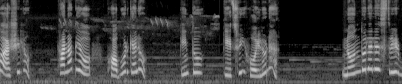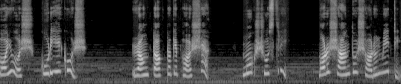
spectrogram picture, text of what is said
আসিল। থানাতেও খবর গেল। কিন্তু কিছুই হইল না। নন্দলালের স্ত্রীর বয়স কুড়ি একুশ। রং টকটকে ফর্সা, মুখ সুস্ত্রী বড় শান্ত, সরল মেয়েটি।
